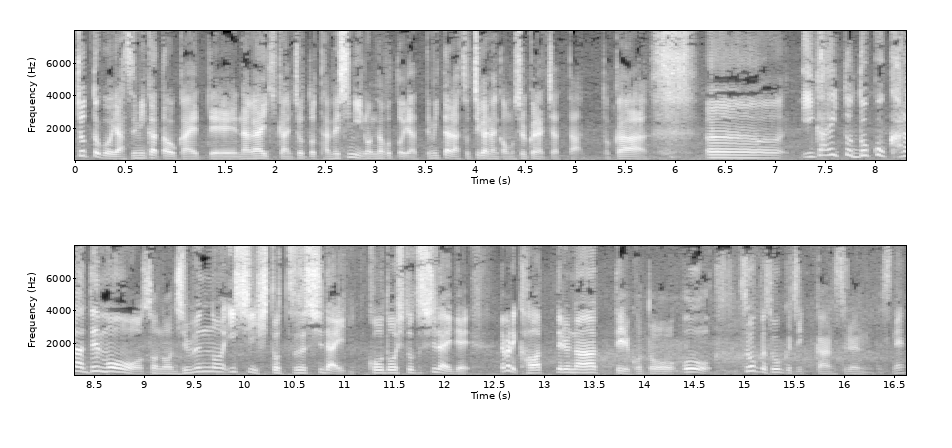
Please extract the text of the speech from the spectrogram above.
ちょっとこう休み方を変えて長い期間ちょっと試しにいろんなことをやってみたらそっちがなんか面白くなっちゃったとか、うん、意外とどこからでもその自分の意思一つ次第、行動一つ次第でやっぱり変わってるなっていうことをすごくすごく実感するんですね。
